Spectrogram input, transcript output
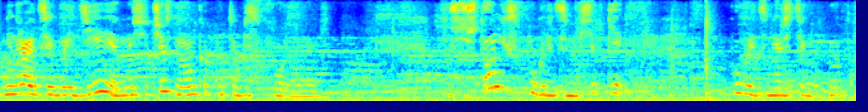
мне нравится его идея, но, если честно, он какой-то бесформенный. Слушайте, что у них с пуговицами? Все-таки пуговицы не расстегнут. Ну, так.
